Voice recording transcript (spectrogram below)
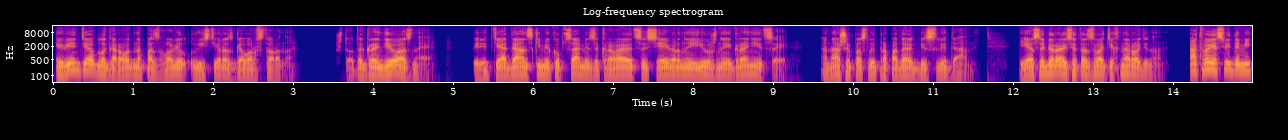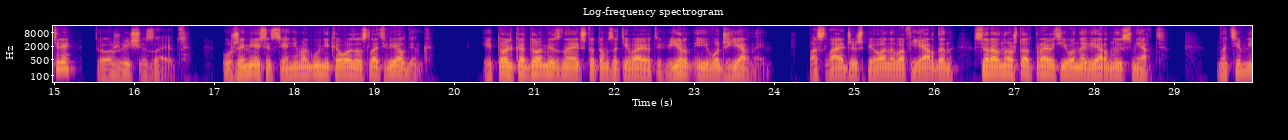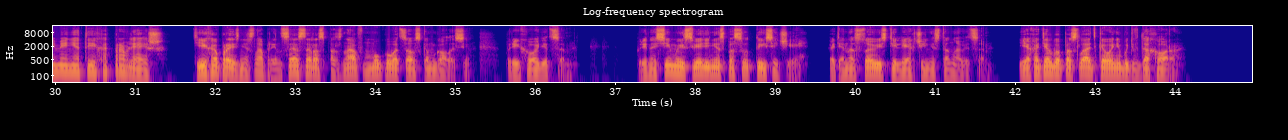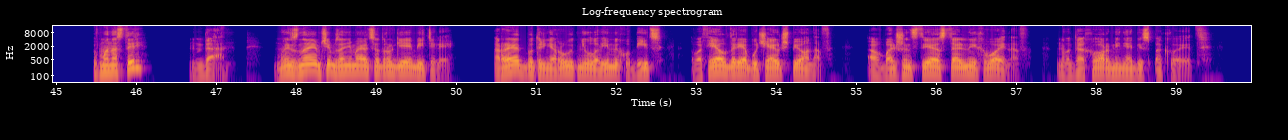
Ивентия благородно позволил увести разговор в сторону. «Что-то грандиозное. Перед теоданскими купцами закрываются северные и южные границы, а наши послы пропадают без следа. Я собираюсь отозвать их на родину. А твои осведомители? Тоже исчезают. Уже месяц я не могу никого заслать в Велдинг. И только Доми знает, что там затевают Вирн и его джьерны. Послать же шпиона во Фьерден все равно, что отправить его на верную смерть. Но тем не менее ты их отправляешь. Тихо произнесла принцесса, распознав муку в отцовском голосе. Приходится. Приносимые сведения спасут тысячи, хотя на совести легче не становится. Я хотел бы послать кого-нибудь в Дахор. В монастырь? Да. Мы знаем, чем занимаются другие обители. Редбу тренируют неуловимых убийц, в Фелдере обучают шпионов, а в большинстве остальных воинов. Но Дахор меня беспокоит.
